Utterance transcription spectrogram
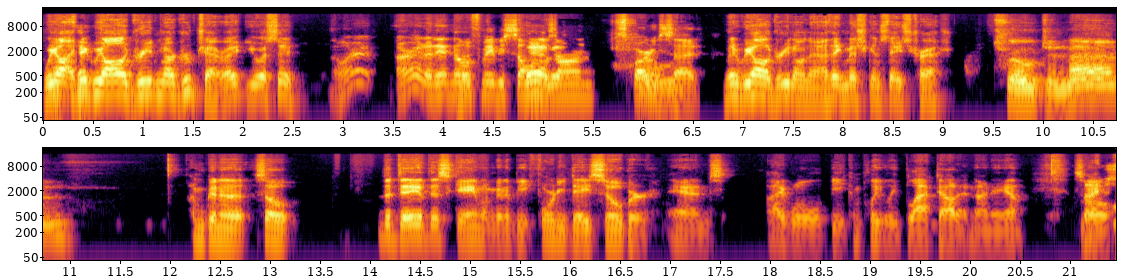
We all, I think we all agreed in our group chat, right? USC. All right, all right. I didn't know if maybe someone Yeah, was yeah. on Sparty's Oh. side. I think we all agreed on that. I think Michigan State's trash. Trojan man. I'm gonna so the day of this game, I'm gonna be 40 days sober, and I will be completely blacked out at 9 a.m. So Nice.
